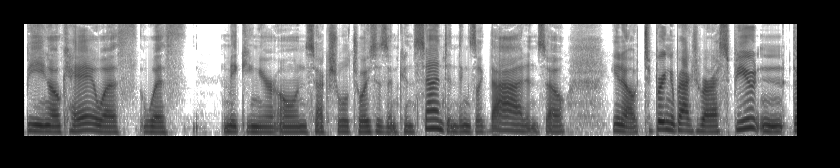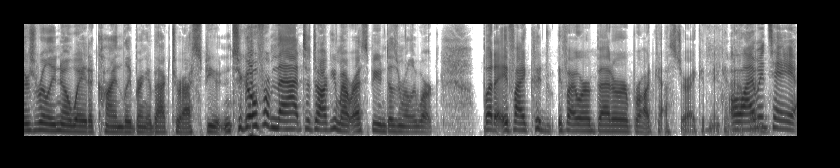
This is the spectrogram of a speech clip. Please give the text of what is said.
being okay with with making your own sexual choices and consent and things like that. And so, you know, to bring it back to Rasputin, there's really no way to kindly bring it back to Rasputin. To go from that to talking about Rasputin doesn't really work. But if I could, if I were a better broadcaster, I could make it. Oh, happen. I would say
